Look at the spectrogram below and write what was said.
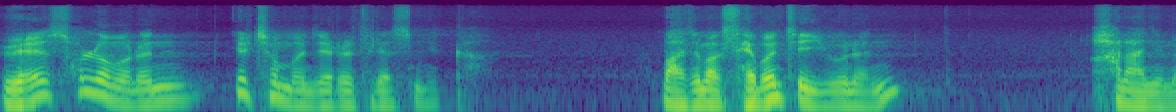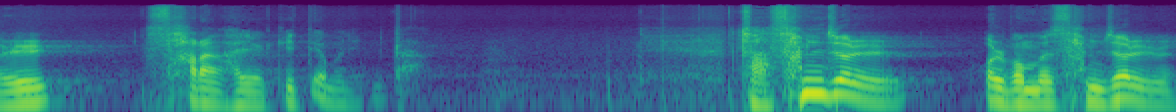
왜 솔로몬은 일천 번제를 드렸습니까? 마지막 세 번째 이유는 하나님을 사랑하였기 때문입니다. 자, 3절, 오늘 보면 3절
